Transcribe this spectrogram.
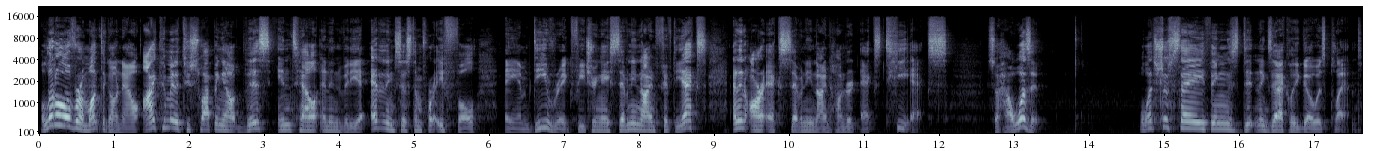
A little over a month ago now, I committed to swapping out this Intel and NVIDIA editing system for a full AMD rig featuring a 7950X and an RX 7900 XTX. So how was it? Well, let's just say things didn't exactly go as planned.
